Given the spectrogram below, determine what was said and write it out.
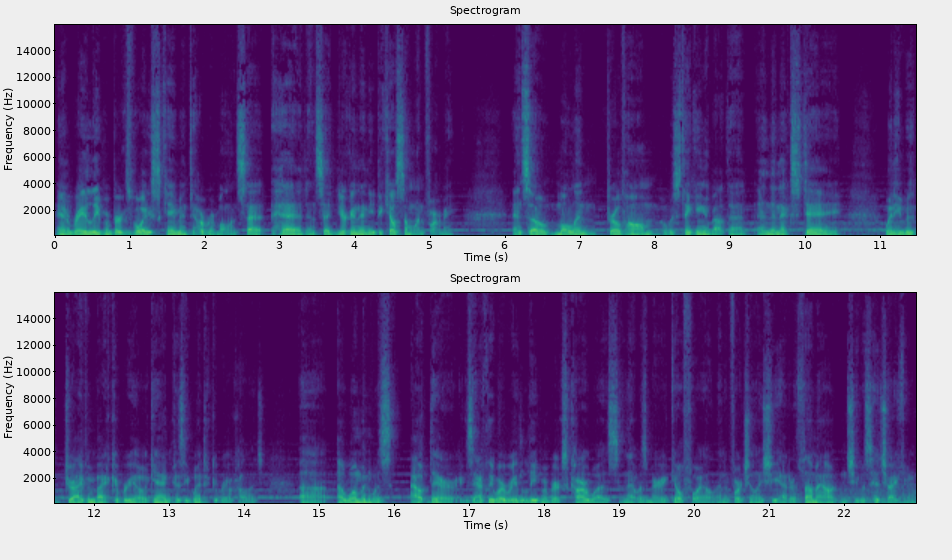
And Ray Liebenberg's voice came into Herbert Mullin's head and said, You're going to need to kill someone for me. And so Mullin drove home, was thinking about that. And the next day, when he was driving by Cabrillo again, because he went to Cabrillo College, uh, a woman was out there exactly where Liebenberg's car was, and that was Mary Guilfoyle. And unfortunately, she had her thumb out and she was hitchhiking.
